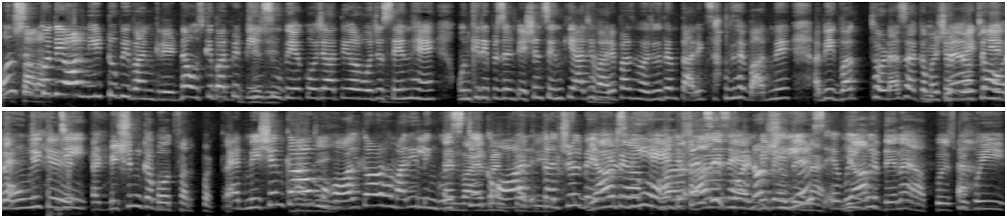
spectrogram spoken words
उन सबको they all need to be one grade ना? उसके बाद फिर तीन सूबे एक हो जाते हैं और वो जो सिंध है उनकी रिप्रेजेंटेशन सिंध की आज। हमारे पास मौजूद है। हम तारिक साहब से बाद में अभी एक वक्त थोड़ा सा कमर्शियल ब्रेक का हो रहा है। जी। एडमिशन का बहुत फ़र्क पड़ता है। एडमिशन का हाँ माहौल का और हमारी लिंग्विस्टिक और कल्चरल बैरियर्स भी हैं डिफरेंसेस हैं नॉट बैरियर्स देना है आपको इसमें कोई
